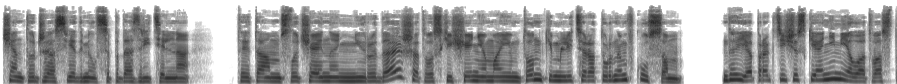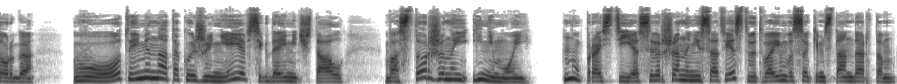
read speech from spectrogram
Чен тут же осведомился подозрительно. «Ты там, случайно, не рыдаешь от восхищения моим тонким литературным вкусом?» «Да я практически онемела от восторга. Вот, именно о такой жене я всегда и мечтал. Восторженный и немой. Ну, прости, я совершенно не соответствую твоим высоким стандартам».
